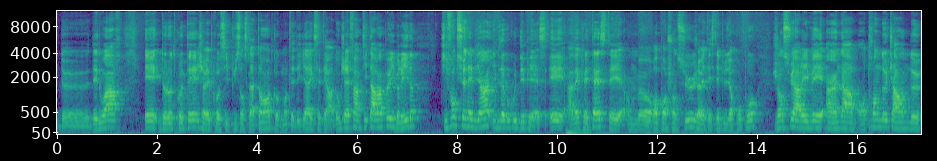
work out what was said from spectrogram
d'Edouard. Et de l'autre côté, j'avais pris aussi puissance latente, qui augmente les dégâts, etc. Donc j'avais fait un petit arbre un peu hybride qui fonctionnait bien, il faisait beaucoup de DPS. Et avec les tests et en me repenchant dessus, j'avais testé plusieurs compos. J'en suis arrivé à un arbre en 32-42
